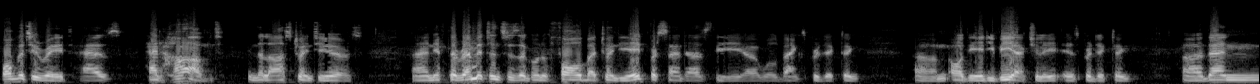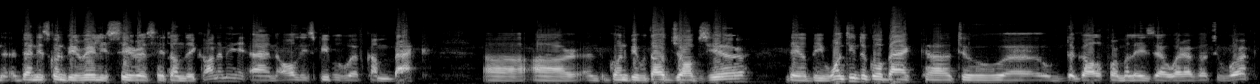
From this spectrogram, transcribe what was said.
poverty rate has had halved in the last 20 years. And if the remittances are going to fall by 28%, as the uh, World Bank's predicting, um, or the ADB actually is predicting, uh, then then it's going to be a really serious hit on the economy. And all these people who have come back uh, are going to be without jobs here. They'll be wanting to go back uh, to uh, the Gulf or Malaysia or wherever to work,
